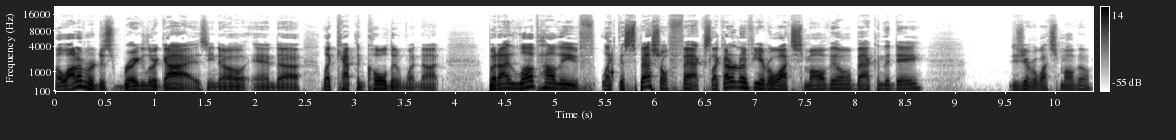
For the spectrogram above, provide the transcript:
a lot of them are just regular guys. You know, and uh, like Captain Cold and whatnot. But I love how they've like the special effects. Like I don't know if you ever watched Smallville back in the day. Did you ever watch Smallville?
